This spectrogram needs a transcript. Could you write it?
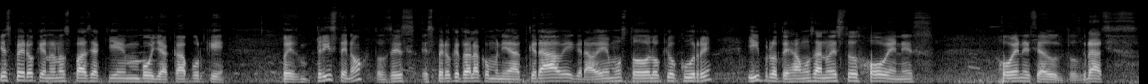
Y espero que no nos pase aquí en Boyacá porque, pues, triste, ¿no? Entonces, espero que toda la comunidad grabe, grabemos todo lo que ocurre y protejamos a nuestros jóvenes, jóvenes y adultos. Gracias.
